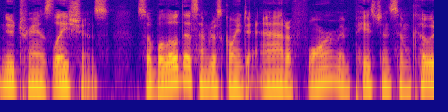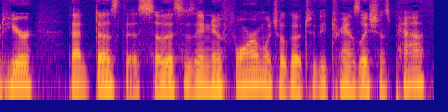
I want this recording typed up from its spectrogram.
new translations. So below this, I'm just going to add a form and paste in some code here that does this. So this is a new form which will go to the translations path.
